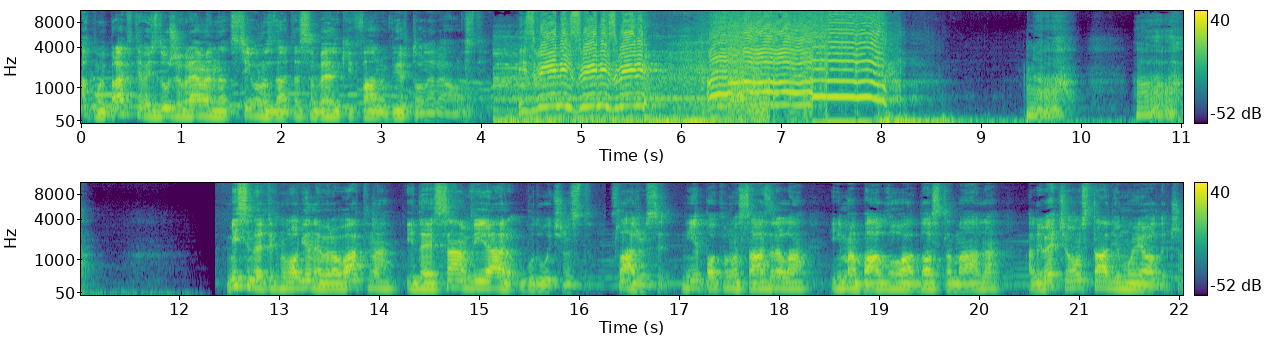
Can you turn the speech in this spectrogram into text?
Ako me pratite već duže vremena, sigurno znate da sam veliki fan virtualne realnosti. Izvini, izvini, izvini! Mislim da je tehnologija nevjerovatna i da je sam VR budućnost. Slažem se, nije potpuno sazrela, ima bugova, dosta mana, ali već u ovom stadiju mu je odlično.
